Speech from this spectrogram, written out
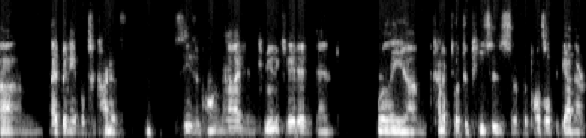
um, I've been able to kind of seize upon that and communicate it and really um, kind of put the pieces of the puzzle together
